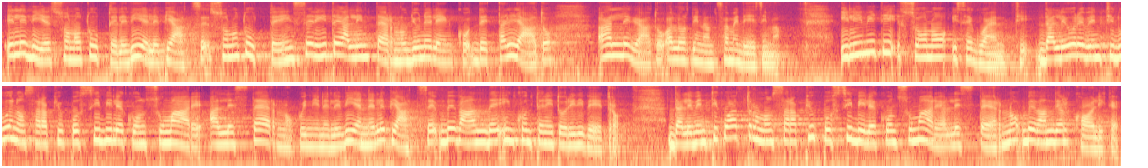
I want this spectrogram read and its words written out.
e le vie sono tutte, le vie e le piazze sono tutte inserite all'interno di un elenco dettagliato allegato all'ordinanza medesima. I limiti sono i seguenti. Dalle ore 22 non sarà più possibile consumare all'esterno, quindi nelle vie e nelle piazze, bevande in contenitori di vetro. Dalle 24 non sarà più possibile consumare all'esterno bevande alcoliche.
